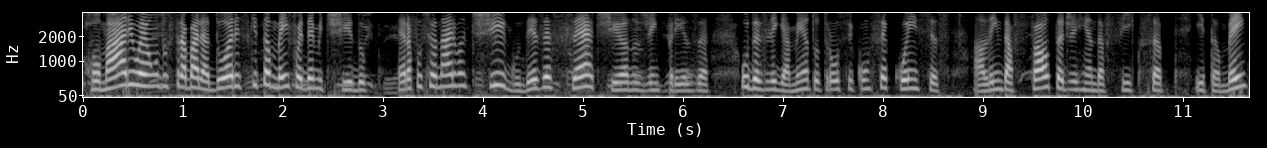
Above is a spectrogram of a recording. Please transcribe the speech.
Romário é um dos trabalhadores que também foi demitido. Era funcionário antigo, 17 anos de empresa. O desligamento trouxe consequências, além da falta de renda fixa e também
